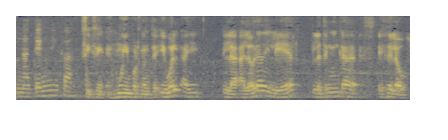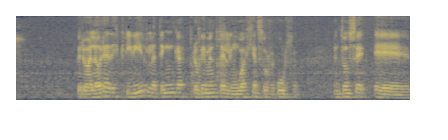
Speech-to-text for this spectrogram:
una técnica? Sí, sí, es muy importante. Igual hay, la- a la hora de leer, la técnica es, es de la voz. Pero a la hora de escribir, la técnica es propiamente el lenguaje en su recurso. Entonces, eh,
